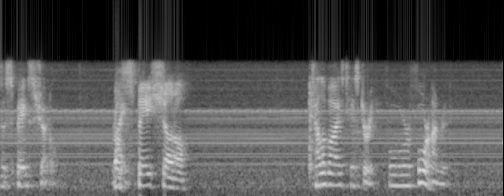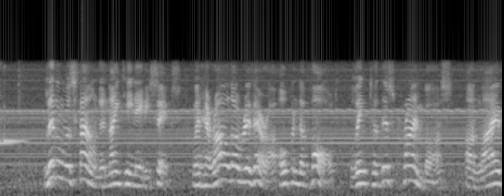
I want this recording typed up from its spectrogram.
Is a space shuttle? A space shuttle. Televised history for 400. Little was found in 1986 when Geraldo Rivera opened a vault linked to this crime boss on live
